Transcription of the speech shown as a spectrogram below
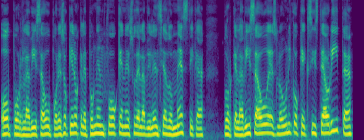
o por la visa U. Por eso quiero que le ponga enfoque en eso de la violencia doméstica, porque la visa U es lo único que existe ahorita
